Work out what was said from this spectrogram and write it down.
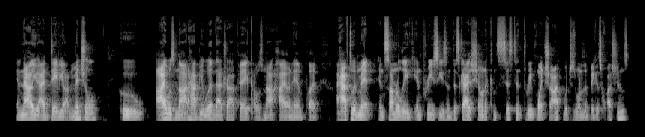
And now you add Davion Mitchell, who I was not happy with that draft pick. I was not high on him, but I have to admit, in summer league, in preseason, this guy has shown a consistent three point shot, which is one of the biggest questions.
